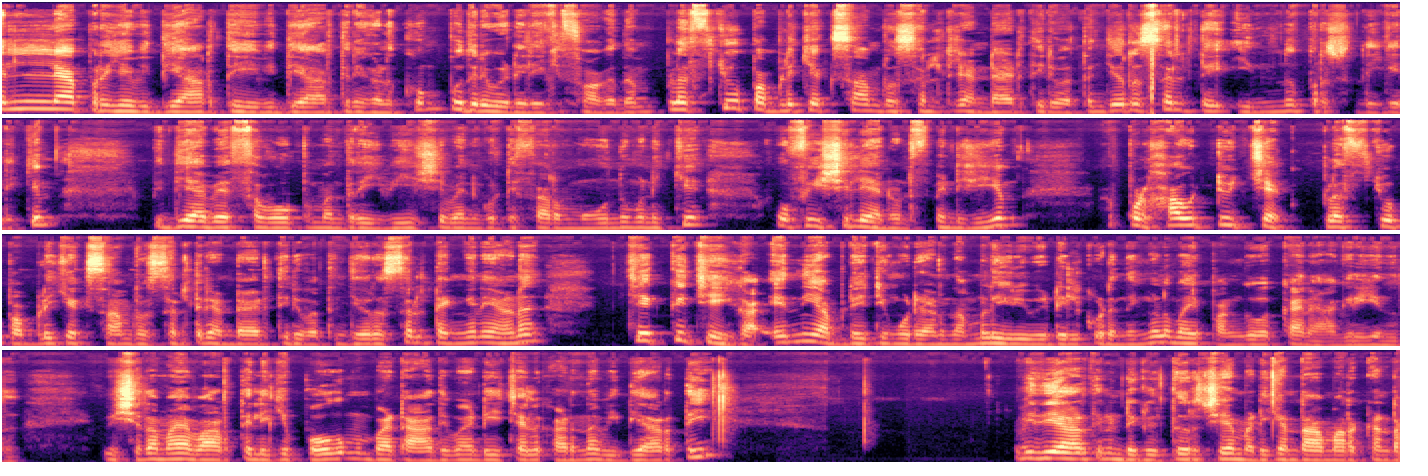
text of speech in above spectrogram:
എല്ലാ പ്രിയ വിദ്യാർത്ഥി വിദ്യാർത്ഥിനികൾക്കും പുതിയ വീഡിയോയിലേക്ക് സ്വാഗതം. Plus two public exam result രണ്ടായിരത്തി ഇരുപത്തഞ്ച് റിസൾട്ട് ഇന്ന് പ്രസിദ്ധീകരിക്കും. വിദ്യാഭ്യാസ വകുപ്പ് മന്ത്രി വി. ശിവൻകുട്ടി സാർ മൂന്ന് മണിക്ക് ഒഫീഷ്യലി അനൗൺസ്മെന്റ് ചെയ്യും. അപ്പോൾ how to check plus two public exam result രണ്ടായിരത്തി ഇരുപത്തഞ്ച് റിസൾട്ട് എങ്ങനെയാണ് ചെക്ക് ചെയ്യുക എന്നീ അപ്ഡേറ്റും കൂടിയാണ് നമ്മൾ ഈ വീഡിയോയിൽ കൂടെ നിങ്ങളുമായി പങ്കുവെക്കാൻ ആഗ്രഹിക്കുന്നത്. വിശദമായ വാർത്തയിലേക്ക് പോകും. മുമ്പായിട്ട് ആദ്യമായിട്ട് ഈ ചാനൽ കാണുന്ന വിദ്യാർത്ഥി വിദ്യാർത്ഥിനുണ്ടെങ്കിൽ തീർച്ചയായും അടിക്കണ്ട മറക്കണ്ട.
